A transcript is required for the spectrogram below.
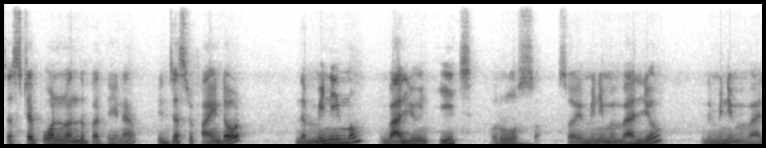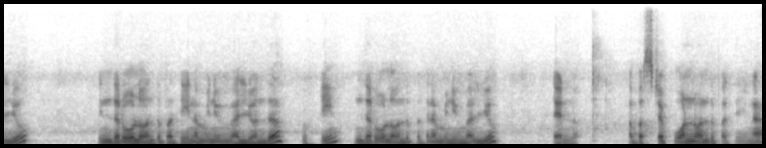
ஸோ ஸ்டெப் ஒன் வந்து பார்த்தீங்கன்னா it just find out the minimum value in each rows so minimum value இந்த மினிமம் வேல்யூ இந்த ரோவில் வந்து பார்த்தீங்கன்னா மினிமம் வேல்யூ வந்து ஃபிஃப்டீன் இந்த ரோவில் வந்து பார்த்தீங்கன்னா மினிமம் வேல்யூ டென்னு அப்போ ஸ்டெப் ஒன் வந்து பார்த்தீங்கன்னா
